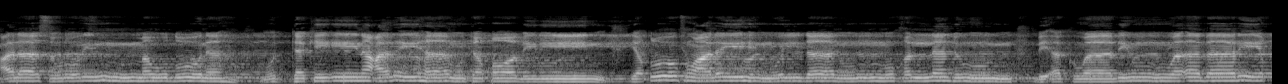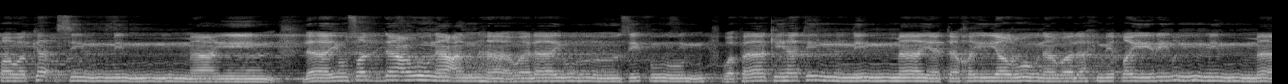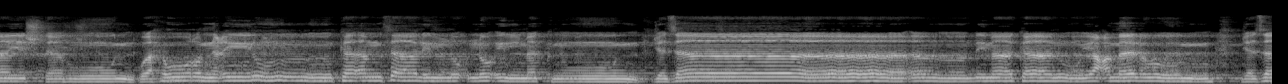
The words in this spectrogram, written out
على سرر موضونة متكئين عليها متقابلين. يطوف عليهم ولدان مخلدون بأكواب وأباريق وكأس من معين. لا يصدعون عنها ولا ينزفون. وفاكهة مما يتخيرون ولحم طير مما يشتهون. وحور عين كأمثال اللؤلؤ المكنون جزاء بما كانوا يعملون جزاء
